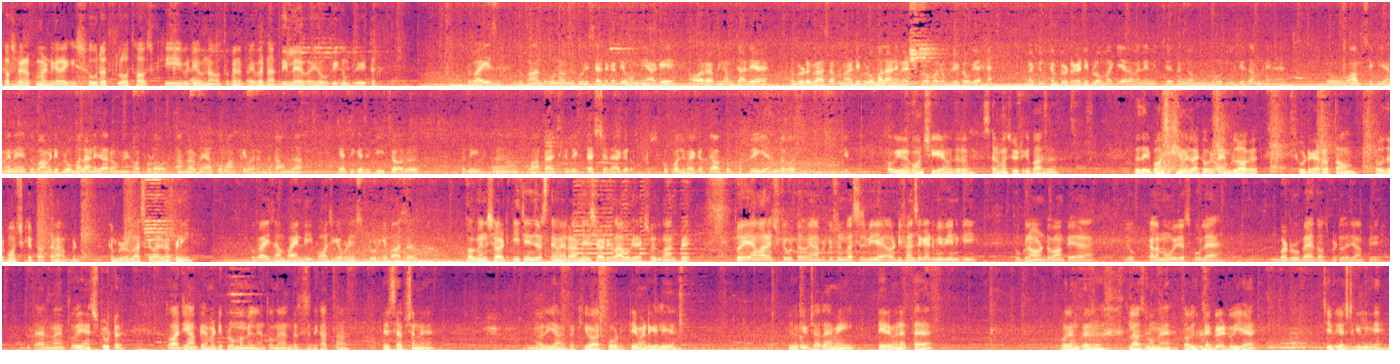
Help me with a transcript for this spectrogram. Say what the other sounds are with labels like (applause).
कब से मैंने कमेंट करा कि सूरत क्लोथ हाउस की वीडियो बनाओ तो मैंने भाई बना दी, ले भाई, होगी कंप्लीट तो भाई दुकान दुकान हमने पूरी सेट कर दिया मम्मी आगे, और अभी हम जा रहे हैं कंप्यूटर क्लास अपना डिप्लोमा लाने। मेरा डिप्लोमा कंप्लीट हो गया है। मैं कंप्यूटर का डिप्लोमा किया था, मैंने नीचे संगम होटल के सामने है। तो वहाँ से किया मैंने तो वहाँ डिप्लोमा लाने जा रहा हूँ मैं, और थोड़ा और काम है। और मैं आपको वहाँ के बारे में बताऊँगा कैसी कैसी फ़ीस और नहीं वहाँ पे आजकल एक टेस्ट चला है। अगर उसको क्वालिफाई करते हो आप तो फ्री है मतलब अभी मैं पहुँच गया उधर शर्मा स्वीट के पास। उधर ही पहुँच के मैं लगा टाइम ब्लॉग शूट कर होता हूँ। तो उधर पहुँच के बताता मैं आपको कंप्यूटर क्लास के बारे में अपनी। तो गाइज़ हम फाइनली पहुँच गए अपने इंस्टीट्यूट के पास। तो मैंने शर्ट की चेंज रस्ते मेरा मेरी शर्ट ख़राब हो गई एक्चुअली दुकान पे। तो ये हमारा इंस्टीट्यूट है, यहाँ पे ट्यूशन क्लासेस भी है और डिफेंस अकेडमी भी इनकी। तो ग्राउंड वहाँ पे है, जो कलम मेमोरियल स्कूल है। बडरू बैद हॉस्पिटल है जहाँ पे बतैल में तो ये इंस्टीट्यूट है। तो आज यहाँ पे हमें डिप्लोमा मिलने हैं तो मैं अंदर से दिखाता हूँ। रिसेप्शन है और यहाँ का क्यू आर कोड पेमेंट के लिए, जो कि बेचारा में ही टेर में रहता है और अंदर क्लासरूम है। तो अभी तो डेकोरेट हुई है चीफ गेस्ट के लिए।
